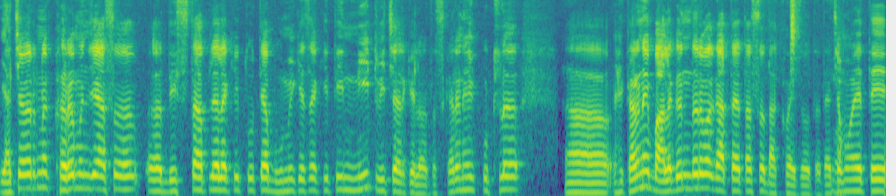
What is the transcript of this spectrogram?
याच्यावरनं खरं म्हणजे असं दिसतं आपल्याला की तू त्या भूमिकेचा किती नीट विचार केला होतास. कारण हे कुठलं हे कारण हे बालगंधर्व गातायत असं दाखवायचं होतं. त्याच्यामुळे ते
